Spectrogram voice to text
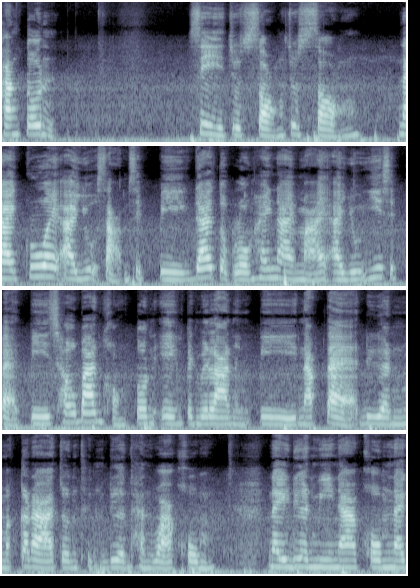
ข้างต้น 4.2.2 นายกล้วยอายุ 30 ปี ได้ตกลงให้นายไม้อายุ 28 ปีเช่าบ้านของตนเองเป็นเวลา 1 ปี นับแต่เดือนมกราจนถึงเดือนธันวาคม ในเดือนมีนาคมนาย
